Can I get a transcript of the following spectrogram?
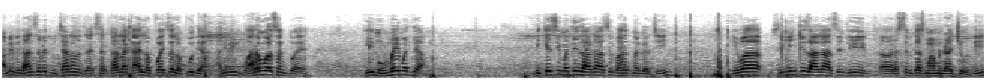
आम्ही विधानसभेत विचारणारच आहे. सरकारला काय लपवायचं लपवू द्या. आणि मी वारंवार सांगतोय की मुंबईमधल्या बीकेसी मधली जागा असेल भारतनगरची किंवा सिलिंगची जागा असेल जी रस्ते विकास महामंडळाची होती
